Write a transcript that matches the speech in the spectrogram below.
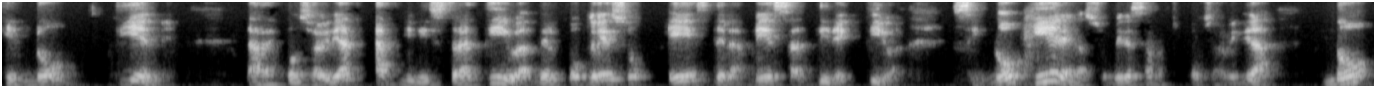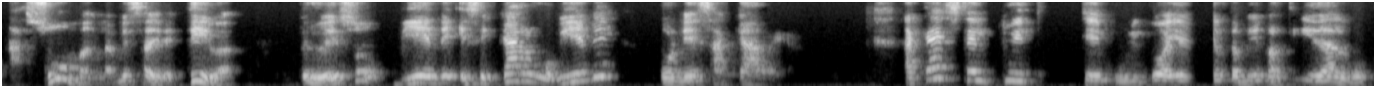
que no tiene. La responsabilidad administrativa del Congreso es de la mesa directiva. Si no quieren asumir esa responsabilidad, no asuman la mesa directiva. Pero eso viene, ese cargo viene con esa carga. Acá está el tuit que publicó ayer también Martín Hidalgo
